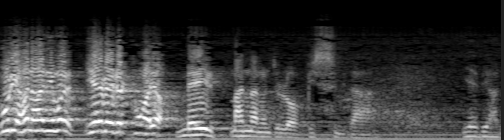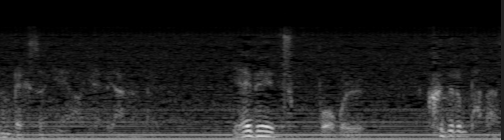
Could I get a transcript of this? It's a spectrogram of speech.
우리 하나님을 예배를 통하여 매일 만나는 줄로 믿습니다. 예배하는 백성이에요. 예배하는. 예배의 축복을 그들은 받았어요.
